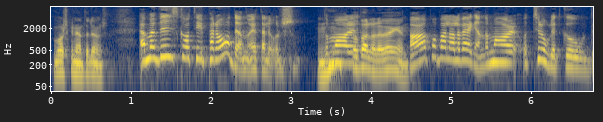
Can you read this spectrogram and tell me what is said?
Var ska ni äta lunch? Ja, men vi ska till paraden och äta lunch. De har, Mhm. På Vallalavägen? Ja, på Vallalavägen. De har otroligt god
